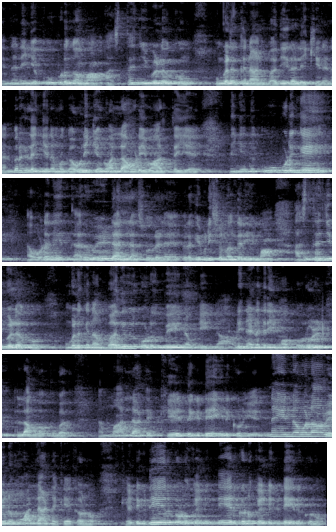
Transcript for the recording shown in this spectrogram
என்ன நீங்கள் கூப்பிடுங்கம்மா? அஸ்தஜிபுலக்கும் உங்களுக்கு நான் பதில் அளிக்கிறேன். நண்பர்களை இங்கே நம்ம கவனிக்கணும். அல்லாவுடைய வார்த்தையை. நீங்கள் என்ன கூப்பிடுங்க. நான் உடனே தருவேண்டு அல்லாஹ் சொல்லலை. பிறகு எப்படி சொன்னோம் தெரியுமா? அஸ்தஜிபலுக்கும் உங்களுக்கு நான் பதில் கொடுப்பேன் அப்படின்னா. அப்படின்னு என்ன தெரியுமா? பொருள். அல்லாஹ் அக்பர். நம்ம அல்லாட்ட கேட்டுக்கிட்டே இருக்கணும். என்ன என்னவெல்லாம் வேணுமோ அல்லாட்ட கேட்கணும். கேட்டுக்கிட்டே இருக்கணும் கேட்டுக்கிட்டே இருக்கணும் கேட்டுக்கிட்டே இருக்கணும்.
